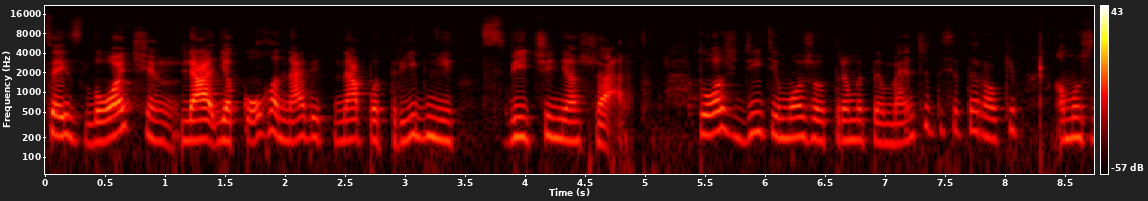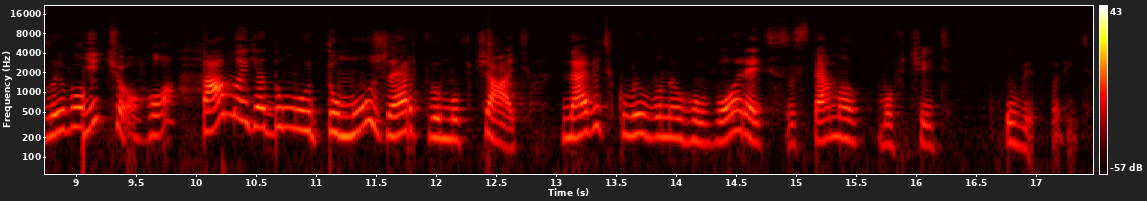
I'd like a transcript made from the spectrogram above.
Цей злочин, для якого навіть не потрібні свідчення жертв. Тож діті може отримати менше 10 років, а можливо нічого. Саме я думаю, тому жертви мовчать. Навіть коли вони говорять, система мовчить у відповідь.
